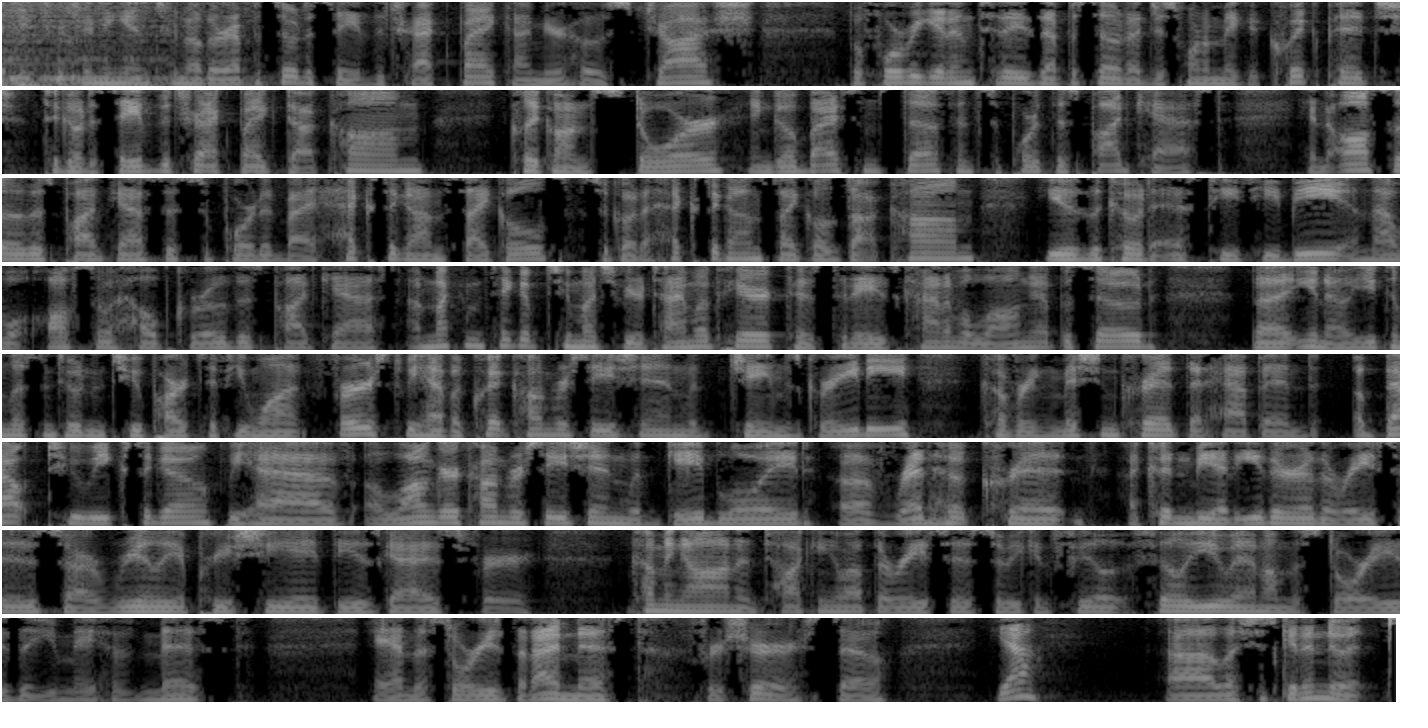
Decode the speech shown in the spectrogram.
right, thanks for tuning in to another episode of Save the Track Bike. I'm your host, Josh. Before we get into today's episode, I just want to make a quick pitch to go to savethetrackbike.com, click on store, and go buy some stuff and support this podcast. And also, this podcast is supported by Hexagon Cycles, so go to hexagoncycles.com, use the code STTB, and that will also help grow this podcast. I'm not going to take up too much of your time up here because today's kind of a long episode, but you know you can listen to it in two parts if you want. First we have a quick conversation with james grady covering mission crit that happened about two weeks ago. We have a longer conversation with gabe lloyd of red hook crit. I couldn't be at either of the races so i really appreciate these guys for coming on and talking about the races so we can fill, fill you in on the stories that you may have missed and the stories that i missed for sure. So yeah uh, let's just get into it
